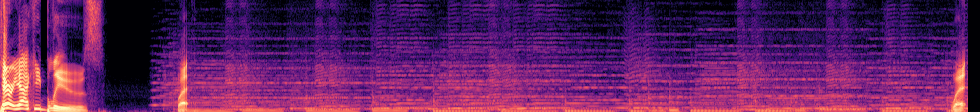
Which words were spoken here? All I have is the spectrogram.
Teriyaki Blues. What? What?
